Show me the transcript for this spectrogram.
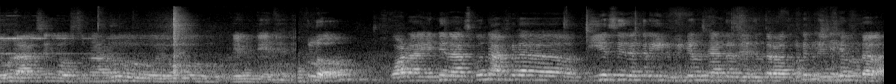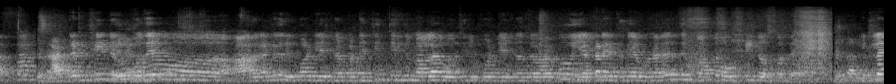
ఎవడు ఆలస్యంగా వస్తున్నాడు ఎవడు ఏంటి అనేది. బుక్లో వాడు అవన్నీ రాసుకొని అక్కడ టిఎస్సి దగ్గర ఈ డీటెయిల్స్ హ్యాండిల్ చేసిన తర్వాత కూడా ఇక్కడ విషయం ఉండాలి? ట్రెండ్ షీట్ ఉదయం ఆరు గంటలకు రిపోర్ట్ చేసినప్పటి నుంచి తిరిగి మళ్ళీ వచ్చి రిపోర్ట్ చేసినంత వరకు ఎక్కడ ఎంతసేపు ఉన్నారో మొత్తం ఒక షీట్ వస్తుంది. ఇట్లా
